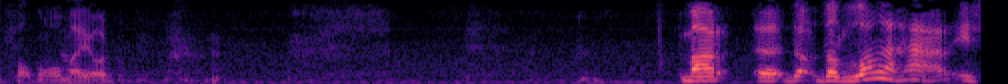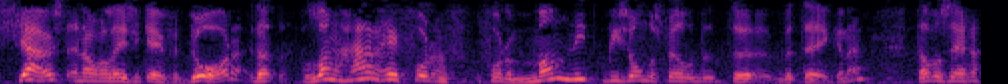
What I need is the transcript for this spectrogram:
valt nog wel mee hoor. Maar uh, dat, dat, lange haar is juist, en dan lees ik even door, dat lang haar heeft voor een, voor een man niet bijzonder veel te betekenen. Dat wil zeggen,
